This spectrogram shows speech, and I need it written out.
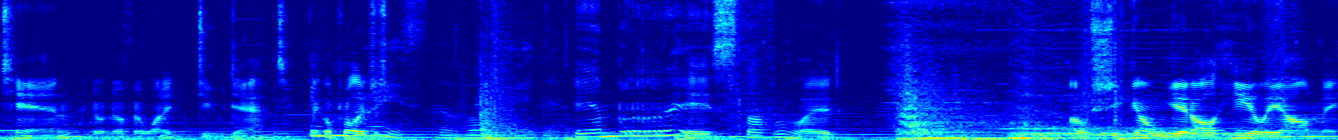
10. I don't know if I want to do that. I think I'll probably just Embrace the void. embrace the void. Oh, she gonna get all healy on me.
